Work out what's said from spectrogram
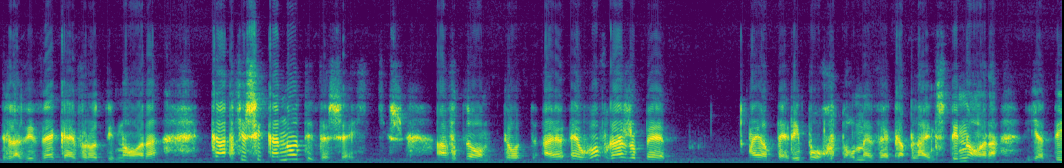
δηλαδή 10 ευρώ την ώρα, κάποιες ικανότητες έχεις. Αυτό, το, ε, εγώ βγάζω ε, περίπου 8 με 10 blinds την ώρα γιατί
